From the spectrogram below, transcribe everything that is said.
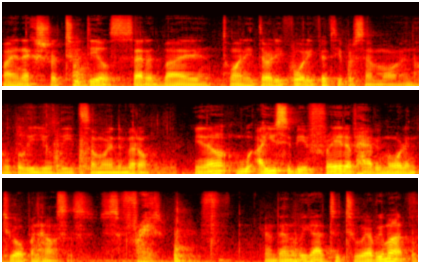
by an extra two deals. Set it by 20, 30, 40, 50% more, and hopefully you'll lead somewhere in the middle. You know, I used to be afraid of having more than two open houses, just afraid. And then we got to two every month,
